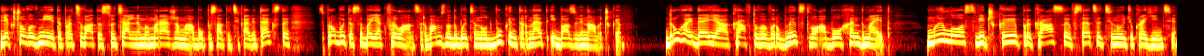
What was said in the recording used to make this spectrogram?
Якщо ви вмієте працювати з соціальними мережами або писати цікаві тексти, спробуйте себе як фрилансер. Вам знадобиться ноутбук, інтернет і базові навички. Друга ідея крафтове виробництво або хендмейд. Мило, свічки, прикраси все це цінують українці.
